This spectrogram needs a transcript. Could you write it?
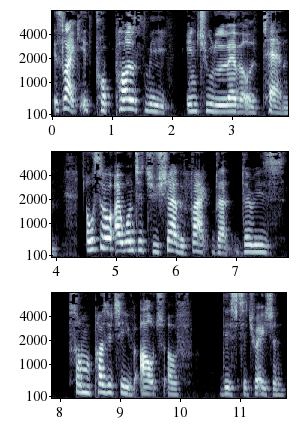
it's like it propulsed me into level 10. Also, I wanted to share the fact that there is some positive out of this situation.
